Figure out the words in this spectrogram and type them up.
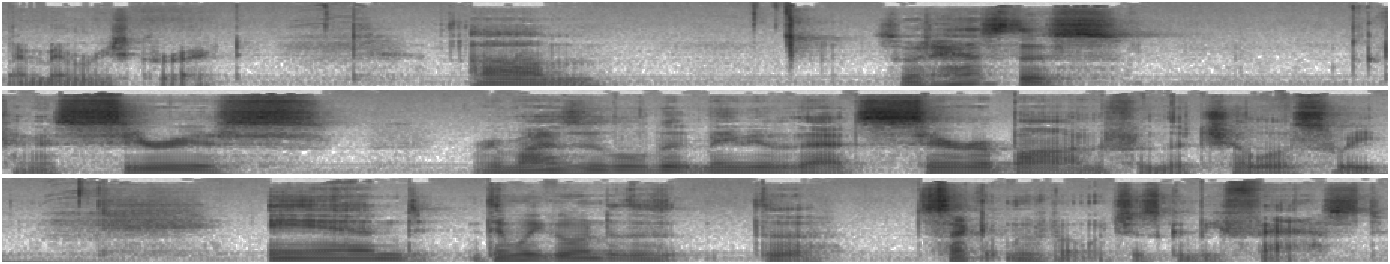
My memory's correct. Um, so it has this kind of serious, reminds me a little bit maybe of that sarabande from the cello suite. And then we go into the, the second movement, which is going to be fast.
